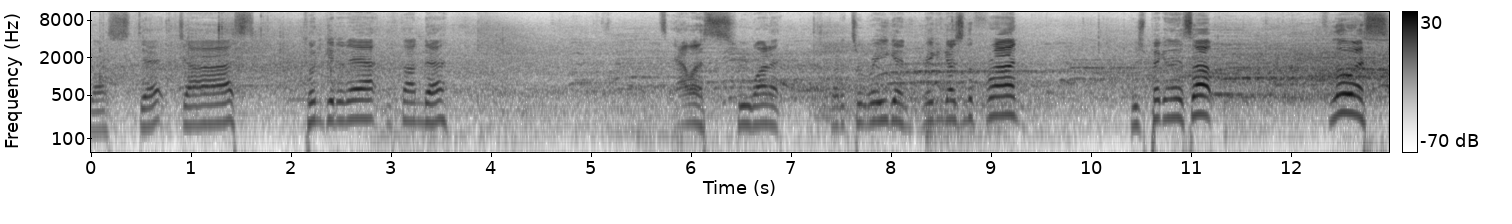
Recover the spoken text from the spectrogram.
lost it. Just couldn't get it out. The Thunder. It's Ellis who won it. Got it to Regan. Regan goes to the front. Who's picking this up? It's Lewis.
